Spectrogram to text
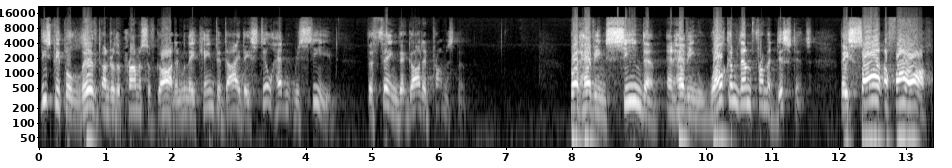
These people lived under the promise of God, and when they came to die, they still hadn't received the thing that God had promised them. But having seen them and having welcomed them from a distance, they saw it afar off.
